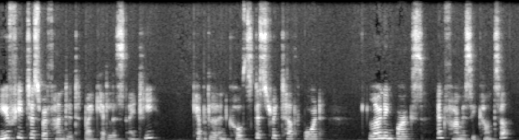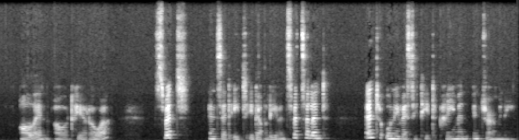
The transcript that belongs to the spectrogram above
New features were funded by Catalyst IT, Capital and Coast District Health Board, Learning Works, and Pharmacy Council, all in Aotearoa, Switch, NZHEW in Switzerland, and Universität Bremen in Germany.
